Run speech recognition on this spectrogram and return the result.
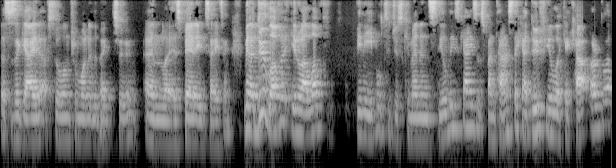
This is a guy that I've stolen from one of the big two, and like, it's very exciting. I mean, I do love it. You know, I love being able to just come in and steal these guys. It's fantastic. I do feel like a cat burglar.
